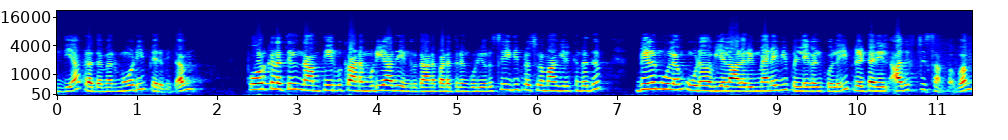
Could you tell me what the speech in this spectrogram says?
இந்தியா பிரதமர் மோடி பெருமிதம். போர்க்களத்தில் நாம் தீர்வு காண முடியாது என்கிறதான படத்துடன் கூடிய ஒரு செய்தி பிரசுரமாக இருக்கின்றது. பில் மூலம் ஊடகவியலாளரின் மனைவி பிள்ளைகள் கொலை பிரிட்டனில் அதிர்ச்சி சம்பவம்.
